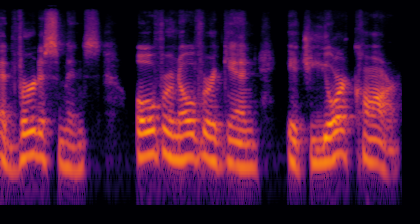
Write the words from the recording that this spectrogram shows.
advertisements over and over again. It's your car.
